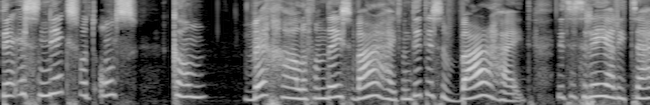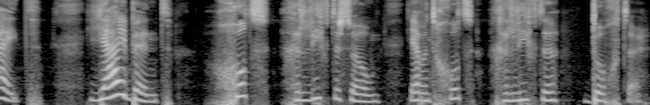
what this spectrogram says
er is niks wat ons kan weghalen van deze waarheid. Want dit is een waarheid. Dit is realiteit. Jij bent Gods geliefde zoon. Jij bent Gods geliefde dochter.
